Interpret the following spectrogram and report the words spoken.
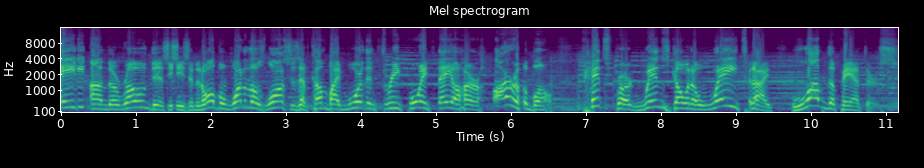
80 on the road this season, and all but one of those losses have come by more than three points. They are horrible. Pittsburgh wins going away tonight. Love the Panthers.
